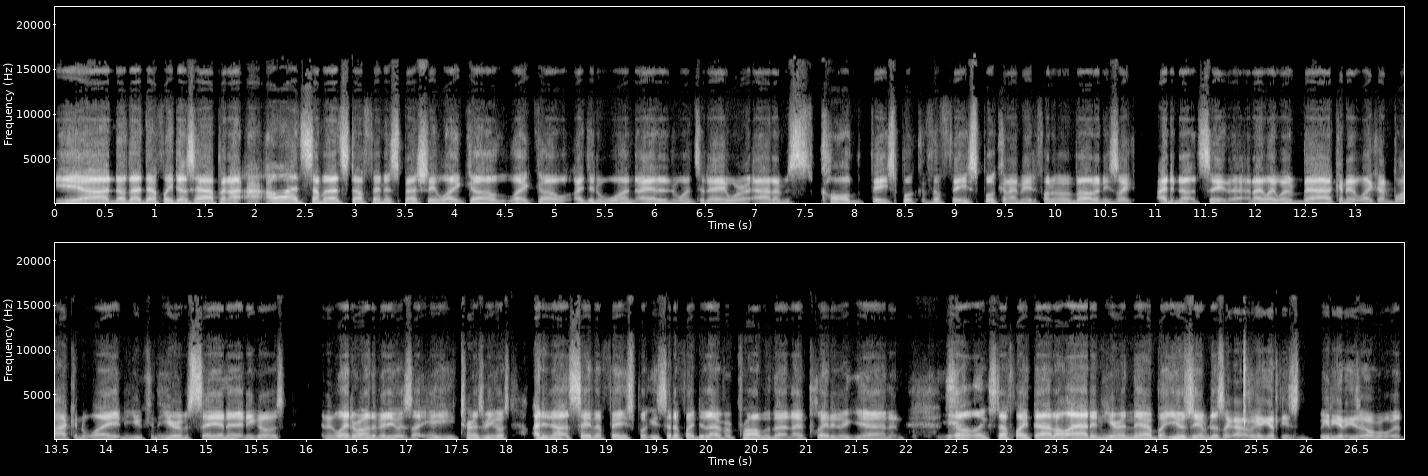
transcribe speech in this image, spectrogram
Yeah, no, that definitely does happen. I, I I'll add some of that stuff in, especially like uh like uh I did one I edited one today where Adams called Facebook the Facebook and I made fun of him about it and he's like, I did not say that. And I like went back and it like on black and white and you can hear him saying it and he goes and then later on in the video is like he, he turns to me and goes, I did not say the Facebook. He said if I did I have a problem with that and I played it again and so like stuff like that I'll add in here and there, but usually I'm just like, oh, we gotta get these we gotta get these over with.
